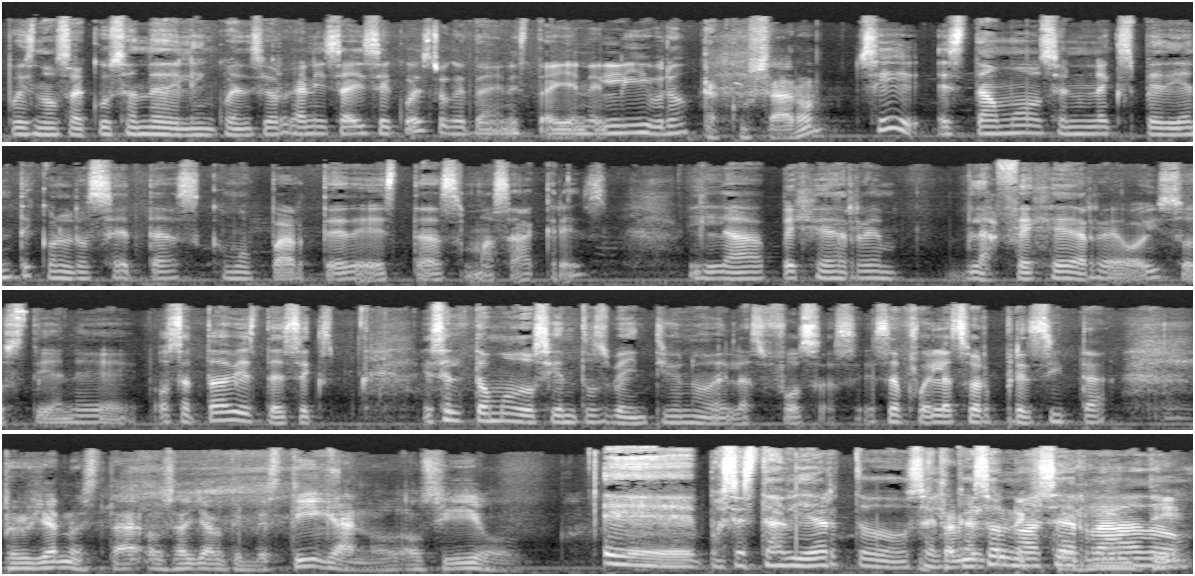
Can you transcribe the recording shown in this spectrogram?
pues nos acusan de delincuencia organizada y secuestro, que también está ahí en el libro. ¿Te acusaron? Sí, estamos en un expediente con los Zetas como parte de estas masacres y la PGR la FGR hoy sostiene, o sea, todavía está, es, es, el tomo 221 de las fosas. Esa fue la sorpresita. Pero ya no está, o sea, ya no te investigan, o, sí, o... Eh, pues está abierto, o sea, el caso no ha cerrado.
